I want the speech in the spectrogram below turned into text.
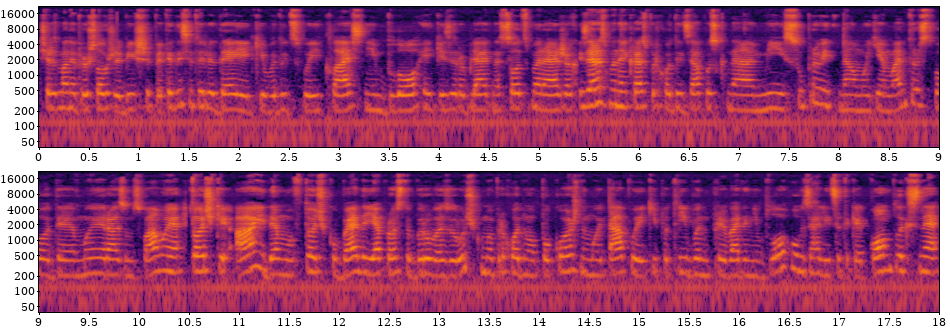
Через мене пройшло вже більше 50 людей, які ведуть свої класні блоги, які заробляють на соцмережах. І зараз в мене якраз проходить запуск на мій супровід, на моє менторство, де ми разом з вами в точки А йдемо в точку Б, де я просто беру вас за ручку. Ми проходимо по кожному етапу, який потрібен при веденні блогу. Взагалі це таке комплексне,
